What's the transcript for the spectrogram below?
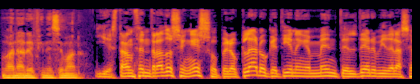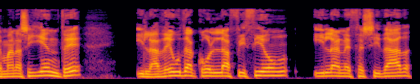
ganar el fin de semana. Y están centrados en eso, pero claro que tienen en mente el derby de la semana siguiente y la deuda con la afición y la necesidad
